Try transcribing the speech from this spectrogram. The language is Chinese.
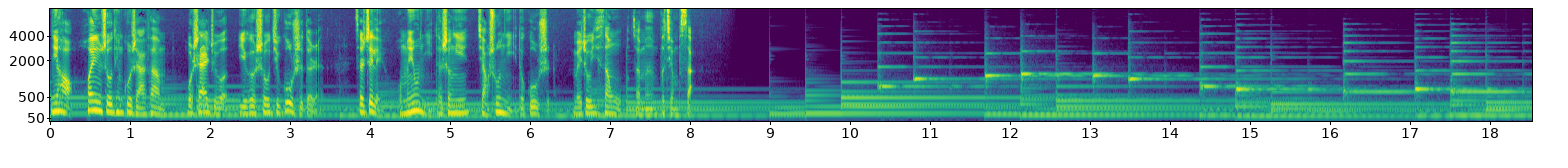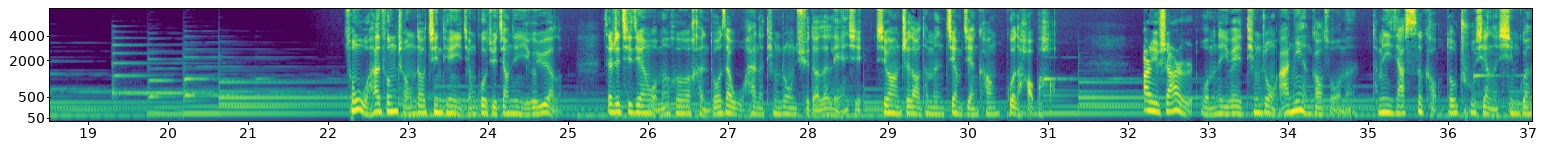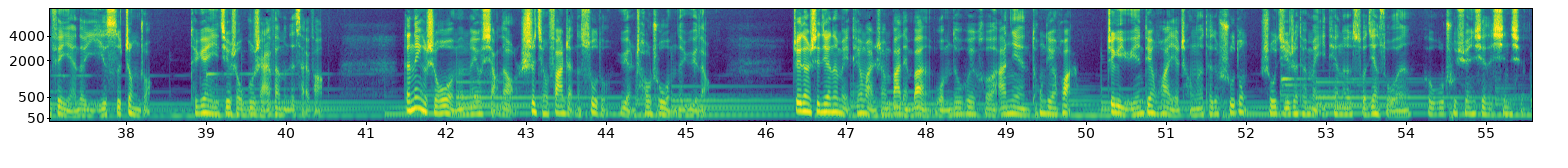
你好，欢迎收听故事 FM，我是艾哲，一个收集故事的人。在这里，我们用你的声音讲述你的故事。每周一、三、五，咱们不见不散。从武汉封城到今天，已经过去将近一个月了。在这期间，我们和很多在武汉的听众取得了联系，希望知道他们健不健康，过得好不好。二月十二日，我们的一位听众阿念告诉我们，他们一家四口都出现了新冠肺炎的疑似症状。他愿意接受故事 FM 的采访，但那个时候我们没有想到，事情发展的速度远超出我们的预料。这段时间呢，每天晚上八点半，我们都会和阿念通电话。这个语音电话也成了他的树洞，收集着他每一天的所见所闻和无处宣泄的心情。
